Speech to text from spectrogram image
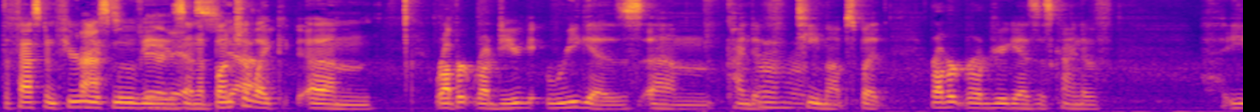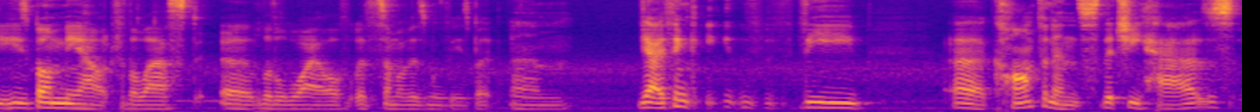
the Fast and Furious Fast and movies, and a Furious, bunch of like um, Robert Rodriguez um, kind of Mhm. team ups. But Robert Rodriguez is kind of he's bummed me out for the last uh, little while with some of his movies. But um, yeah, I think the uh, confidence that she has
